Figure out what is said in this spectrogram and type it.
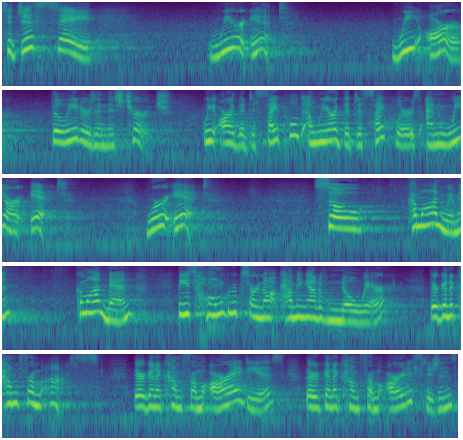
to just say, We're it. We are the leaders in this church. We are the discipled and we are the disciplers, and we are it. We're it. So come on, women. Come on, men. These home groups are not coming out of nowhere. They're going to come from us. They're going to come from our ideas. They're going to come from our decisions.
